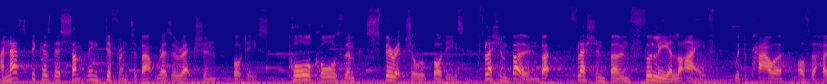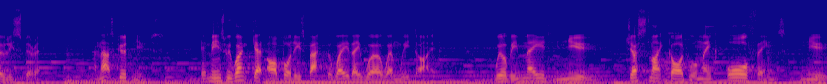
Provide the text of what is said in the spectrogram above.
And that's because there's something different about resurrection bodies. Paul calls them spiritual bodies, flesh and bone, but flesh and bone fully alive with the power of the Holy Spirit. And that's good news. It means we won't get our bodies back the way they were when we died will be made new, just like God will make all things new.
